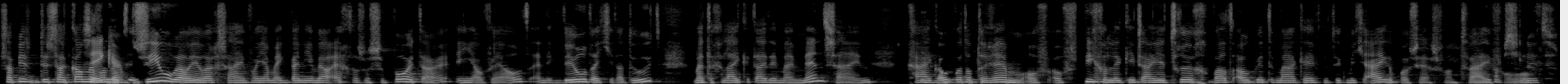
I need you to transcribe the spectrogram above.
Snap je? Dus dan kan er Zeker. vanuit de ziel wel heel erg zijn van ja, maar ik ben hier wel echt als een supporter in jouw veld en ik wil dat je dat doet, maar tegelijkertijd in mijn mens zijn ga ik Mhm. ook wat op de rem of, of spiegel ik iets aan je terug wat ook weer te maken heeft natuurlijk met je eigen proces van twijfel of Absoluut.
